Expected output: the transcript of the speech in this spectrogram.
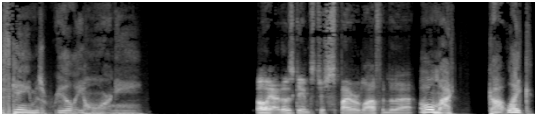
this game is really horny. Oh yeah, those games just spiraled off into that. Oh my god, like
